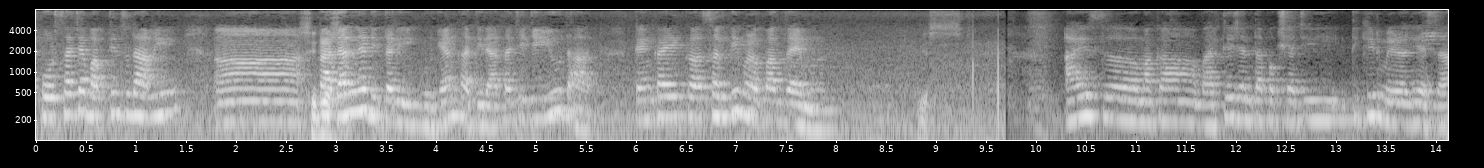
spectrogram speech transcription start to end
स्पोर्ट्साच्या बाबतींत सुद्दां आमी. प्राधान्य दितली भुरग्यां खातीर. आतांचे जे यूथ आहात तेंकां एक संदी मेळपाक जाय म्हणून. येस आयज म्हाका भारतीय जनता पक्षाची तिकीट मेळिल्ली आसा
